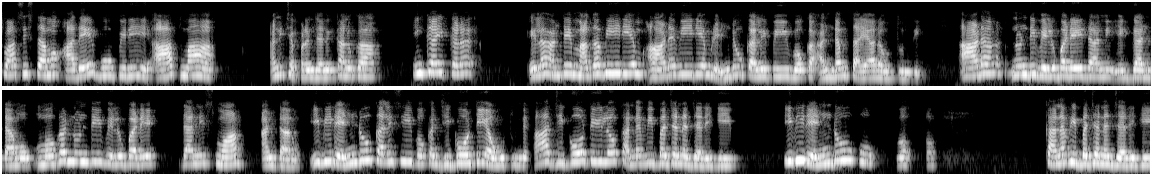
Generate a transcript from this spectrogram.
శ్వాసిస్తామో అదే ఊపిరి ఆత్మ అని చెప్పడం జరిగింది. కనుక ఇంకా ఇక్కడ ఎలా అంటే మగ వీర్యం ఆడవీర్యం రెండు కలిపి ఒక అండం తయారవుతుంది. ఆడ నుండి వెలువడే దాన్ని ఎగ్ అంటాము మొగ నుండి వెలువడే దాన్ని స్మార్ట్ అంటారు. ఇవి రెండు కలిసి ఒక జిగోటి అవుతుంది. ఆ జిగోటిలో కణ విభజన జరిగి ఇవి రెండు కణ విభజన జరిగి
